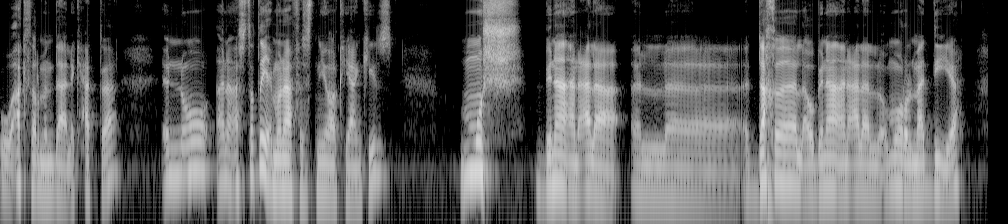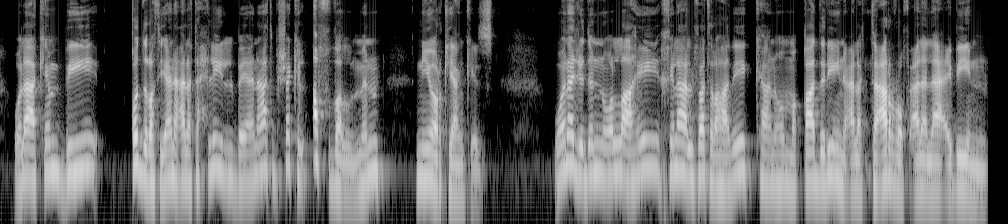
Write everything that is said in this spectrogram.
وأكثر من ذلك حتى إنه أنا أستطيع منافسة نيويورك يانكيز مش بناء على ال- الدخل أو بناء على الأمور المادية ولكن بقدرتي أنا على تحليل البيانات بشكل أفضل من نيويورك يانكيز. ونجد انه والله خلال الفترة هذه كانوا هم قادرين على التعرف على لاعبين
